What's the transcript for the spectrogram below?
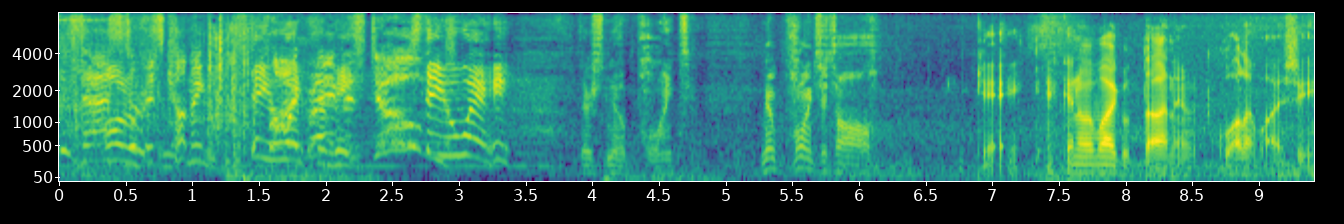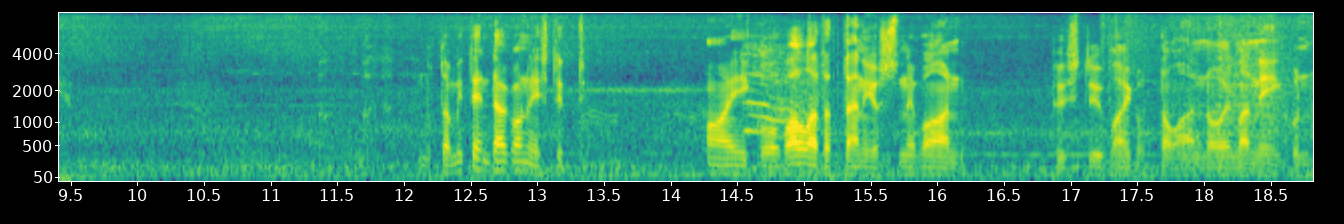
Disaster is coming! Stay away from me! Stay away! There's no point. No point at all. Okei, ehkä noin vaikuttaa ne kuolevaisiin. Mutta miten Dagonistit aikoo vallata tän, jos ne vaan pystyy vaikuttamaan noilla niin kuin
